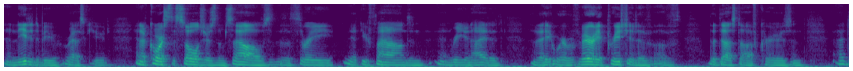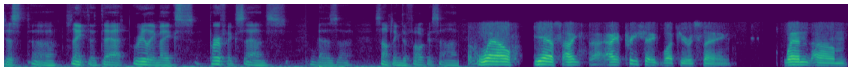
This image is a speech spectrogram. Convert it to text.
and needed to be rescued. And of course, the soldiers themselves, the three that you found and, and reunited, they were very appreciative of the dust off crews. And I just uh, think that that really makes perfect sense as uh, something to focus on. Well, yes, I, I appreciate what you're saying. When um,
